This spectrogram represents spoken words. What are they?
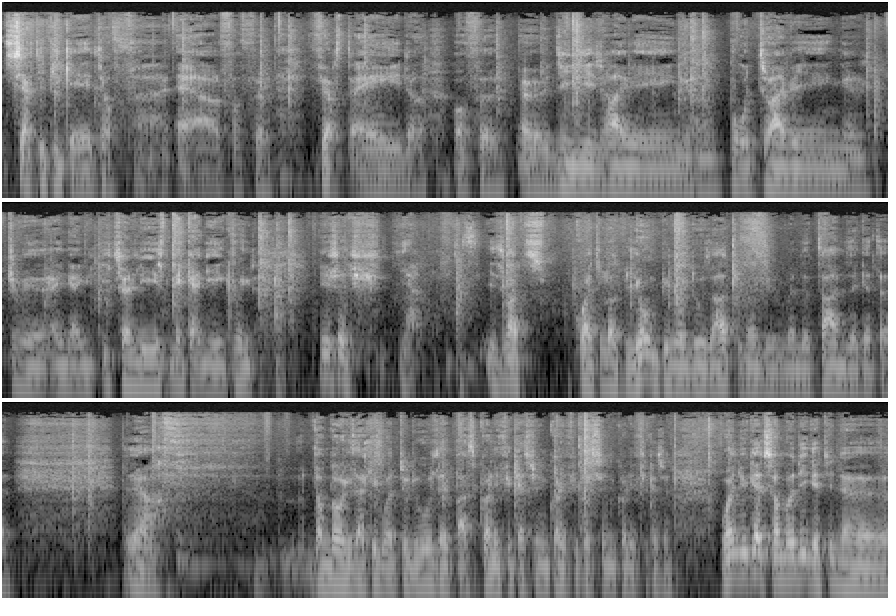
certificate of uh, health, of uh, first aid, uh, of uh, uh, dinghy driving, uh, boat driving. Uh, it's a list, mechanic. He said, yeah, it's, it's what quite a lot of young people do that, you know, when the time they get yeah, don't know exactly what to do. They pass qualification, qualification, qualification. When you get somebody getting a,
